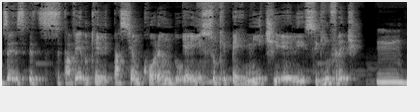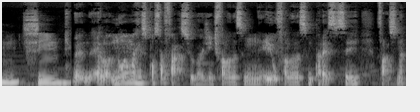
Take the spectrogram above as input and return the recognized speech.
Você uhum. tá vendo que ele tá se ancorando e é isso que permite ele seguir em frente? Uhum. Sim. Ela não é uma resposta fácil. A gente falando assim, eu falando assim, parece ser fácil, né?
